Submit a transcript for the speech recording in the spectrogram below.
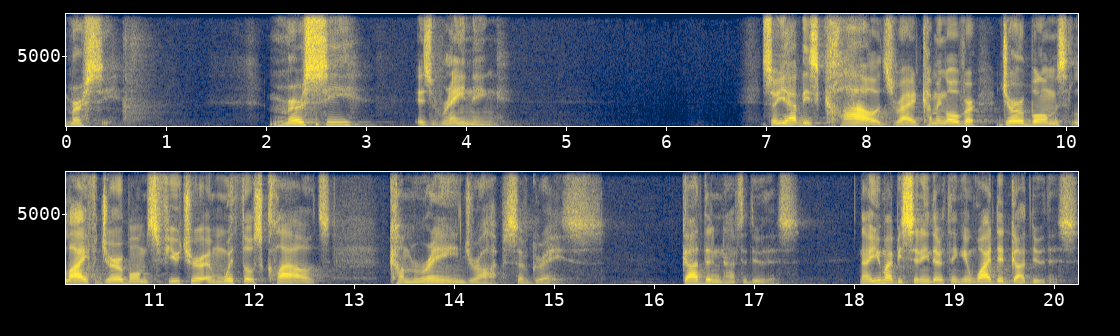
Mercy. Mercy is reigning. So you have these clouds, right, coming over Jeroboam's life, Jeroboam's future, and with those clouds come raindrops of grace. God didn't have to do this. Now you might be sitting there thinking, why did God do this?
